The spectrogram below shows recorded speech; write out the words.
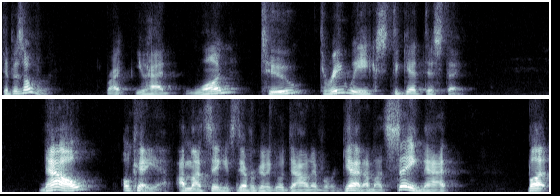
Dip is over, right? You had one, two, three weeks to get this thing. Now, okay, yeah, I'm not saying it's never going to go down ever again. I'm not saying that, but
